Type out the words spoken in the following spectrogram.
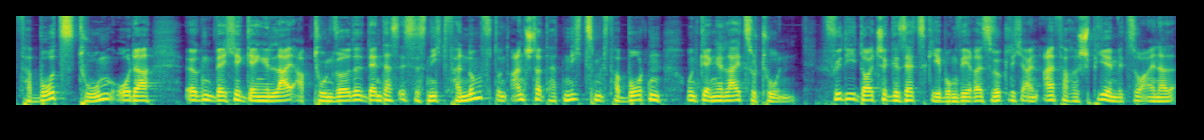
Verbotstum oder irgendwelche Gängelei abtun würde, denn das ist es nicht. Vernunft und Anstand hat nichts mit Verboten und Gängelei zu tun. Für die deutsche Gesetzgebung wäre es wirklich ein einfaches Spiel mit so einer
